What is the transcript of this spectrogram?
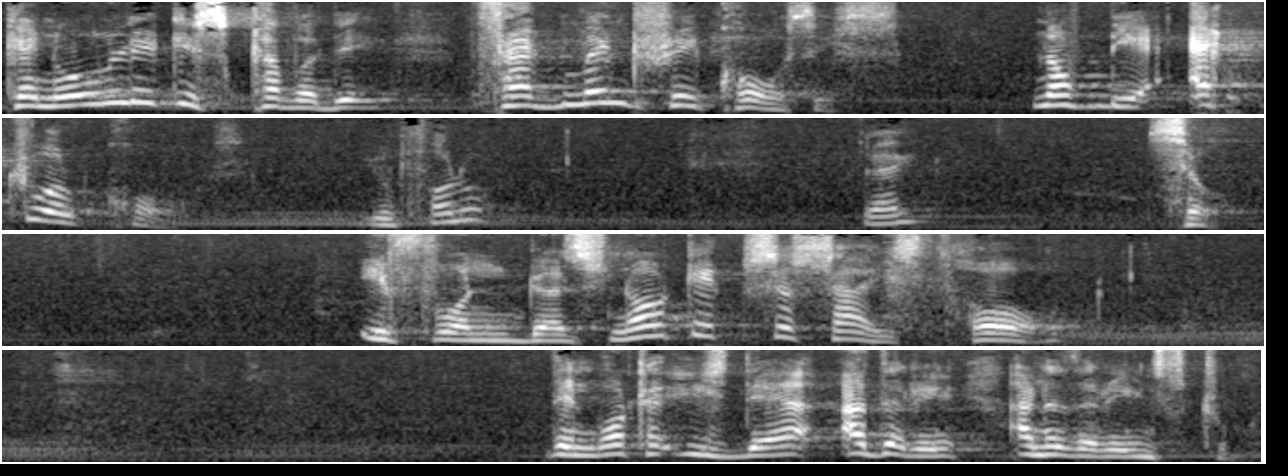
can only discover the fragmentary causes, not the actual cause. You follow? Right? So, if one does not exercise thought, then what is there other another instrument?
